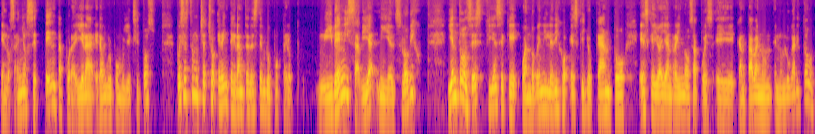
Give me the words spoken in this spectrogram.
en los años 70, por ahí era, era un grupo muy exitoso? Pues este muchacho era integrante de este grupo, pero ni Benny sabía, ni él se lo dijo. Y entonces, fíjense que cuando Benny le dijo, es que yo canto, es que yo allá en Reynosa, pues eh, cantaba en un, en un lugar y todo.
